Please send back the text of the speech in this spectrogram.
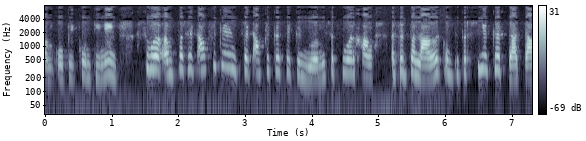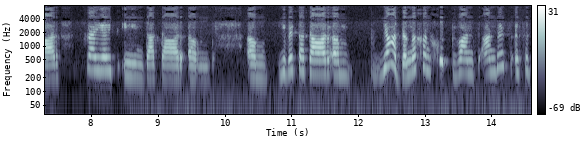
um op die kontinent. So um vir Suid-Afrika en Suid-Afrika se ekonomiese voorgang is dit belangrik om te verseker dat daar vryheid en dat daar um um jy weet dat daar um ja, dinge gaan goed want anders is dit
